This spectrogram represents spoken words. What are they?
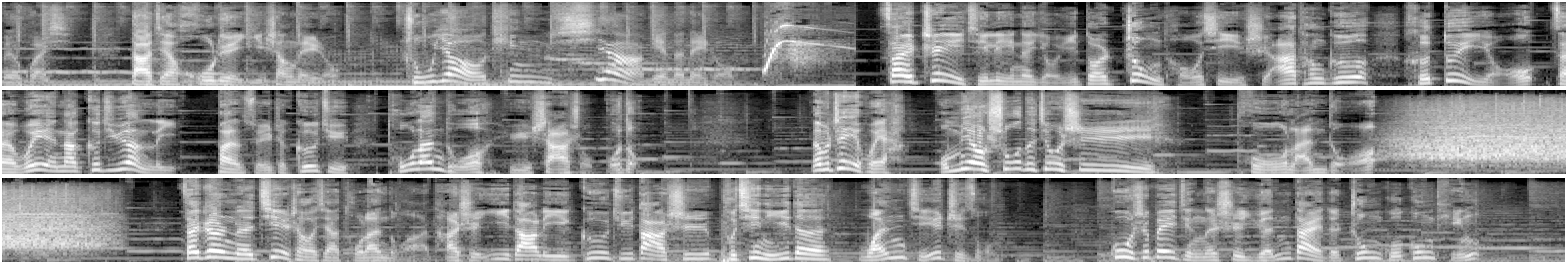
没有关系，大家忽略以上内容，主要听下面的内容。在这一集里呢，有一段重头戏是阿汤哥和队友在维也纳歌剧院里，伴随着歌剧《图兰朵与杀手》搏斗。那么这一回啊，我们要说的就是图兰朵。在这儿呢，介绍一下图兰朵啊，它是意大利歌剧大师普契尼的完结之作。故事背景呢是元代的中国宫廷。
